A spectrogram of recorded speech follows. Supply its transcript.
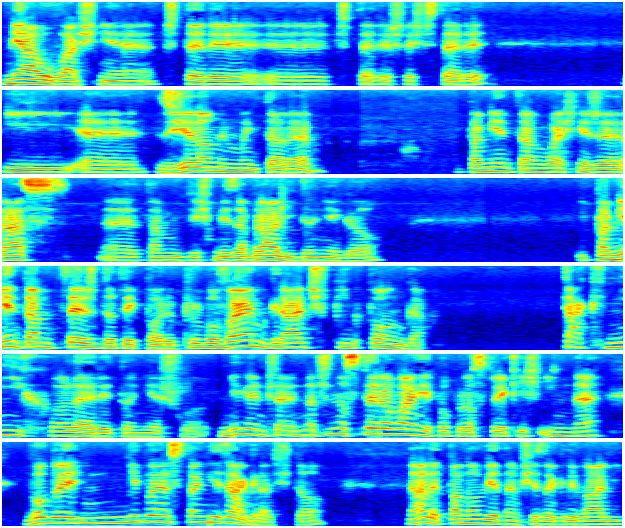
miał właśnie 4, 464 y, i e, z zielonym monitorem. Pamiętam właśnie, że raz e, tam gdzieś mnie zabrali do niego i pamiętam też do tej pory, próbowałem grać w ping-ponga. Tak ni cholery to nie szło. Nie wiem, czy, znaczy no sterowanie po prostu jakieś inne, w ogóle nie byłem w stanie zagrać to, no ale panowie tam się zagrywali.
